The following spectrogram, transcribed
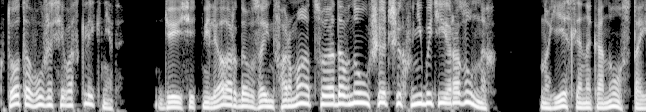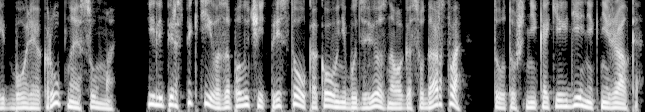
Кто-то в ужасе воскликнет. «Десять миллиардов за информацию о давно ушедших в небытие разумных!» Но если на кону стоит более крупная сумма, или перспектива заполучить престол какого-нибудь звездного государства, тут уж никаких денег не жалко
